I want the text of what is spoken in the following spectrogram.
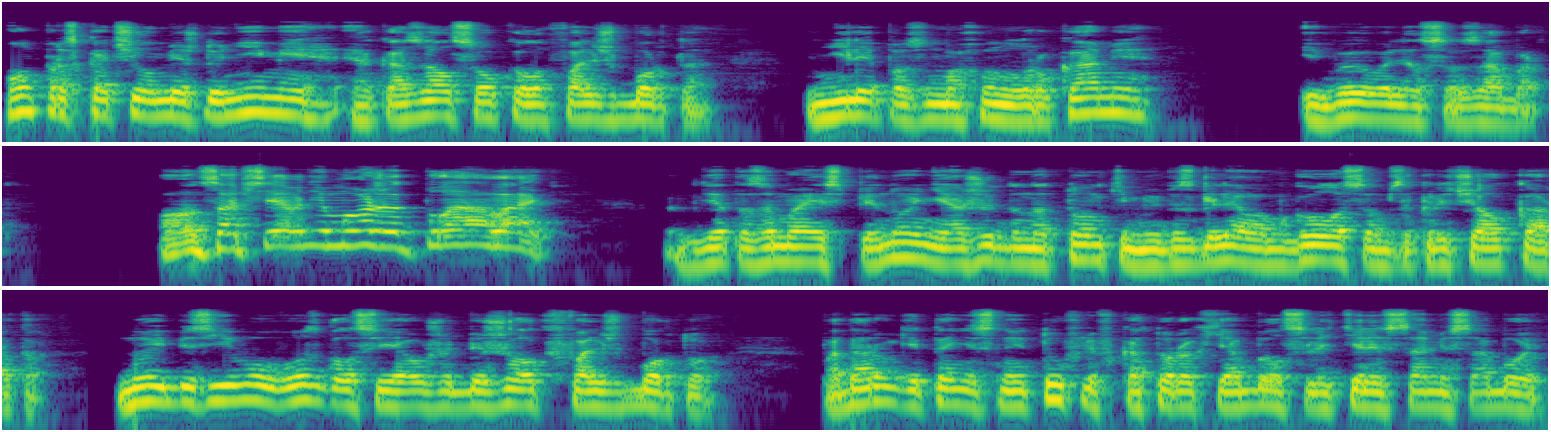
он проскочил между ними и оказался около фальшборта, нелепо взмахнул руками и вывалился за борт. «Он совсем не может плавать!» Где-то за моей спиной неожиданно тонким и безглявым голосом закричал Картер. Но и без его возгласа я уже бежал к фальшборту. По дороге теннисные туфли, в которых я был, слетели сами собой.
